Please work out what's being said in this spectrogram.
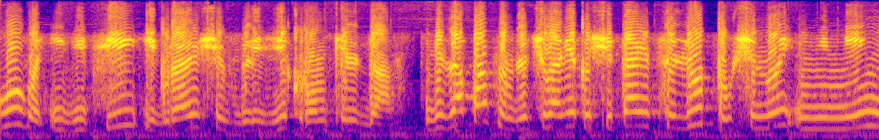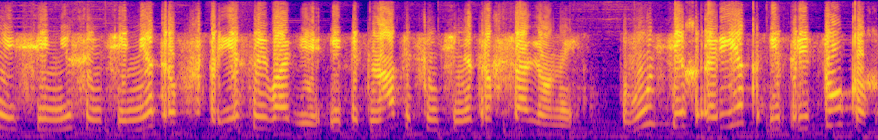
лова и детей, играющих вблизи кромки льда. Безопасным для человека считается лед толщиной не менее 7 сантиметров в пресной воде и 15 сантиметров в соленой. В устьях рек и притоках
